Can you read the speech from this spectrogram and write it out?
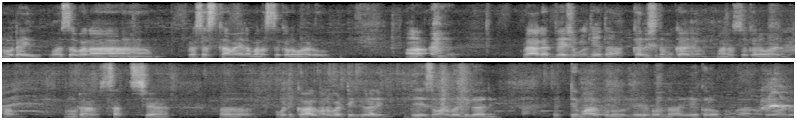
నూట ఐదు వసవనా ప్రశస్తమైన మనస్సు కలవాడు. ఆ రాగద్వేషముల చేత కలుషితము కాని మనస్సు కలవాడని భావం. నూట సత్య ఒకటి కాలమును బట్టి కానీ దేశమును బట్టి కానీ ఎట్టి మార్పులు లేకుండా ఏకరూపంగా ఉండేవాడు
